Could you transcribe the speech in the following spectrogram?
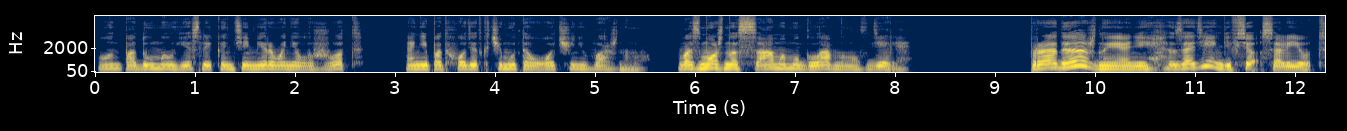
Он подумал, если контимирование лжет, они подходят к чему-то очень важному, возможно, самому главному в деле. Продажные они, за деньги все сольют.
